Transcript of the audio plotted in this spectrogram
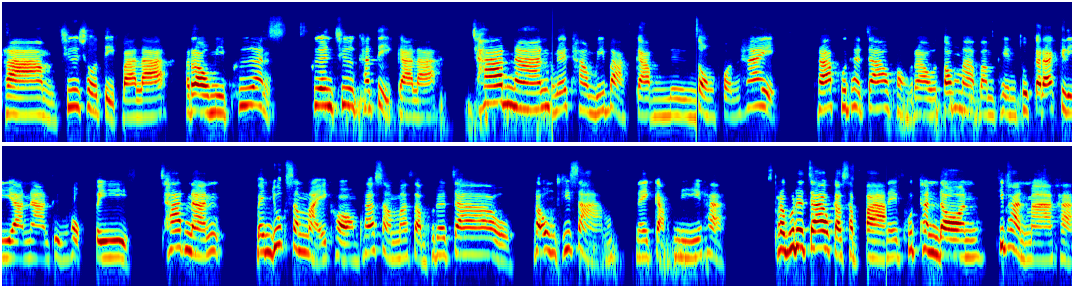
พราหมณ์ ชื่อโชติปาละ เรามีเพื่อนเพื่อนชื่อคติกาละ ชาตินั้นได้ทำวิบากกรรมหนึ่งส่งผลให้ ระพุทธเจ้าของเราต้องมาบำเพ็ญทุกขกิริยานานถึง 6 ปี ชาตินั้นเป็นยุคสมัยของพระสัมมาสัมพุทธเจ้า พระองค์ที่สามในกับนี้ค่ะ พระพุทธเจ้ากัสสปะในพุทธันดรที่ผ่านมาค่ะ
